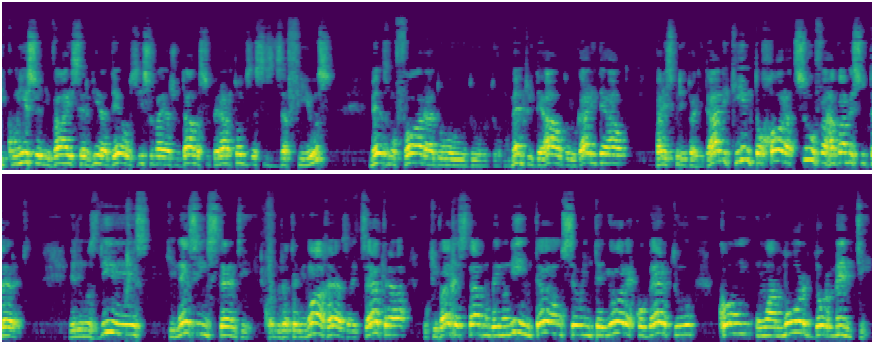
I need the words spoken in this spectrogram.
e com isso ele vai servir a Deus, isso vai ajudá-lo a superar todos esses desafios, mesmo fora do, do, do momento ideal, do lugar ideal para a espiritualidade. Kim tochor atzuf ele nos diz que nesse instante, quando já terminou a reza, etc., o que vai restar no Benoni, então, seu interior é coberto com um amor dormente.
